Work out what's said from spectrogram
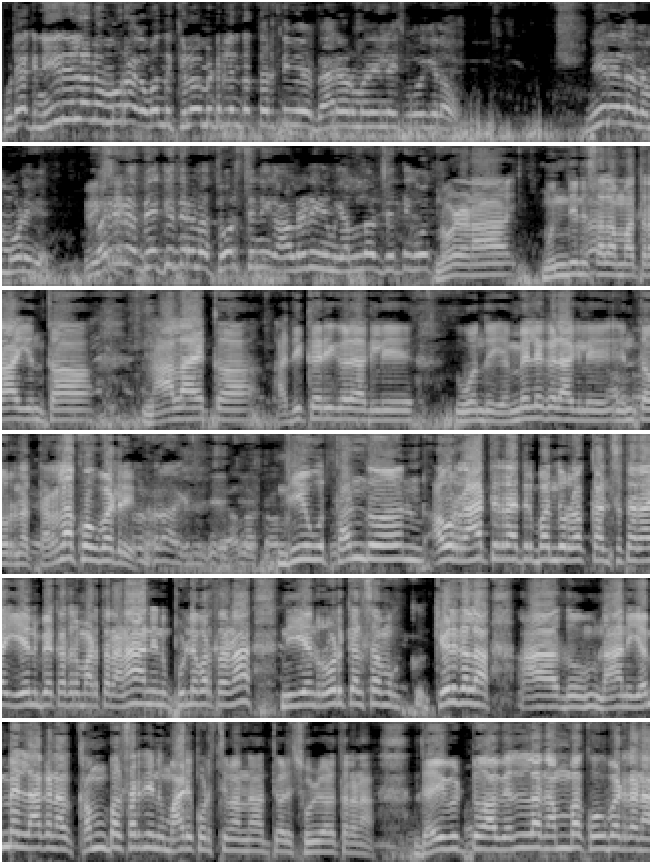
ಕುಡಿಯಾಕ ನೀರಿಲ್ಲ ನಮ್ಮ ಊರಾಗ ಒಂದು ಕಿಲೋಮೀಟರ್ ತರ್ತೀವಿ ಬೇರೆಯವ್ರ ಮನೇಲಿ ಹೋಗಿ ನಾವು. ನೀರಿಲ್ಲ ನಮ್ಮ ಓಣಿಗೆ ಬೇಕಿದ್ರೆ ನಾ ತೋರಿಸ್ತೀನಿ. ಈಗ ಆಲ್ರೆಡಿ ನಿಮ್ಗೆ ಎಲ್ಲರ ಜೊತೆಗೆ ಹೋಗಿ ನೋಡೋಣ ಮುಂದಿನ ಸಲ ಮಾತ್ರ ಇಂಥ ನಾಲಾಯಕ ಅಧಿಕಾರಿಗಳಾಗ್ಲಿ ಒಂದು ಎಂ ಎಲ್ ಎಗಳಾಗ್ಲಿ ಇಂಥವ್ರನ್ನ ತರ್ಲಾಕ್ ಹೋಗ್ಬೇಡ್ರಿ. ನೀವು ತಂದು ಅವ್ರು ರಾತ್ರಿ ರಾತ್ರಿ ಬಂದು ರೊಕ್ಕ ಅನ್ಸ್ತಾರ ಏನ್ ಬೇಕಾದ್ರೆ ಮಾಡ್ತಾರ. ಅಣ್ಣ ನಿನ್ ಪುಣ್ಯ ಬರ್ತಾರಣ ನೀ ಏನ್ ರೋಡ್ ಕೆಲಸ ಕೇಳಿದಲ್ಲ ಅದು ನಾನು ಎಂ ಎಲ್ ಆಗೋಣ ಕಂಪಲ್ಸರಿ ನಿನ್ಗೆ ಮಾಡಿ ಕೊಡ್ತೀವಿ ಅಣ್ಣ ಅಂತೇಳಿ ಸುಳ್ಳು ಹೇಳ್ತಾರಣ್ಣ. ದಯವಿಟ್ಟು ಅವೆಲ್ಲ ನಂಬಕ್ ಹೋಗ್ಬೇಡ್ರಣ್ಣ.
